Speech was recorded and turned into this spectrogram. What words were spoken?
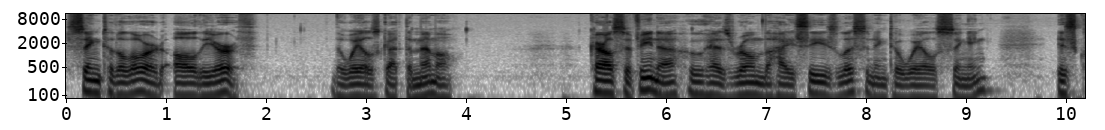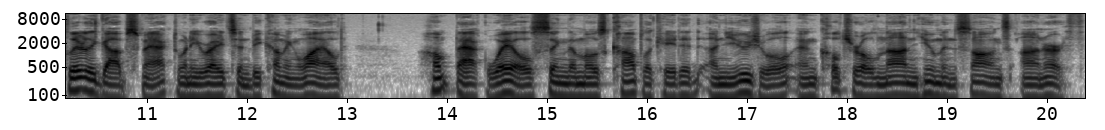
sing to the Lord all the earth. The whales got the memo. Carl Safina, who has roamed the high seas listening to whales singing, is clearly gobsmacked when he writes in Becoming Wild Humpback whales sing the most complicated, unusual, and cultural non human songs on earth.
